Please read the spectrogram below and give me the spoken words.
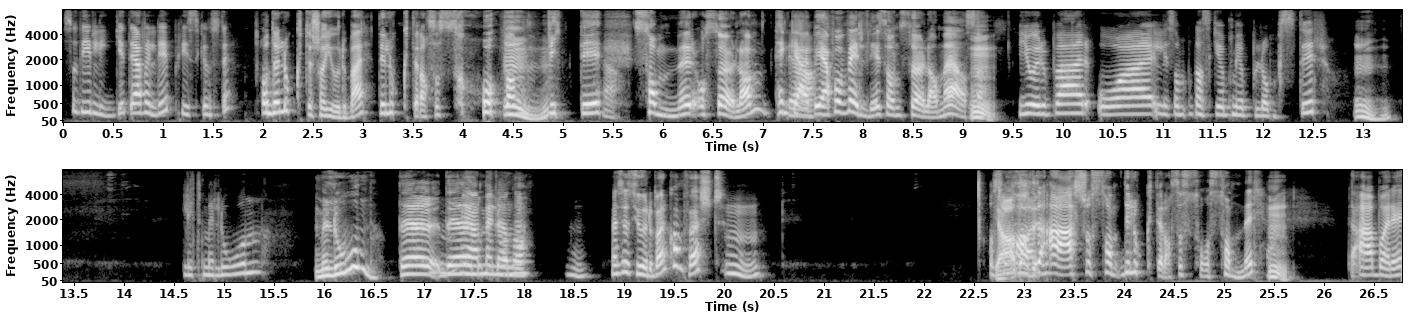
så de ligger De er veldig prisgunstige. Og det lukter så jordbær. Det lukter altså så vanvittig Ja. sommer og Sørland. Tenker Ja. jeg, jeg får veldig sånn Sørlandet, altså. Mm. Jordbær og liksom ganske mye blomster. Mhm. Litt melon. Melon! Det, det Ja, lukter jeg nå. ja. Men jeg syns jordbær kom først. Mm. Og så Ja, da, har det, er så som, det lukter altså så sommer. Mm. Det er bare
